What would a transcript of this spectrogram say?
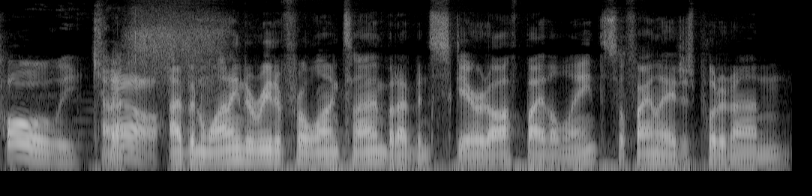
Holy And I- cow! I've been wanting to read it for a long time, but I've been scared off by the length. So finally, I just put it on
